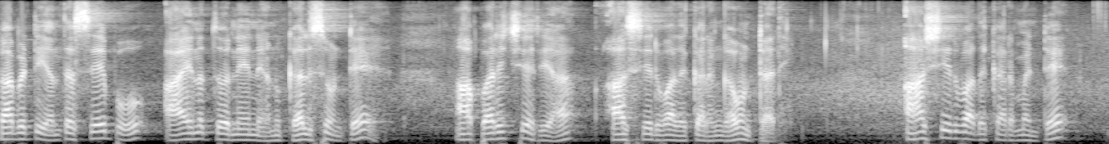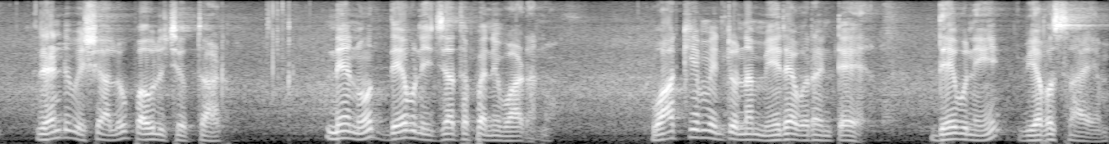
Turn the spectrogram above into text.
కాబట్టి ఎంతసేపు ఆయనతోనే నేను కలిసి ఉంటే ఆ పరిచర్య ఆశీర్వాదకరంగా ఉంటుంది. ఆశీర్వాదకరం అంటే రెండు విషయాలు పౌలు చెప్తాడు. నేను దేవుని జత పనివాడను. వాక్యం వింటున్న మీరెవరంటే దేవుని వ్యవసాయం.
